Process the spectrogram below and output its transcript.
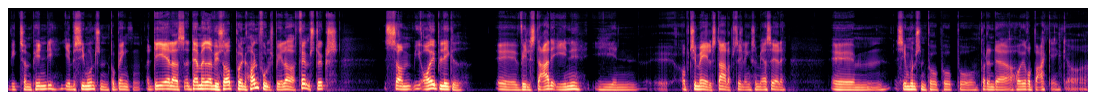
Victor Pindi, Jeppe Simonsen på bænken. Og, det er ellers, og dermed er vi så op på en håndfuld spillere, fem styks, som i øjeblikket øh, vil starte inde i en øh, optimal startopstilling, som jeg ser det øh, Simonsen på, på, på, på den der højre bak, ikke? og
